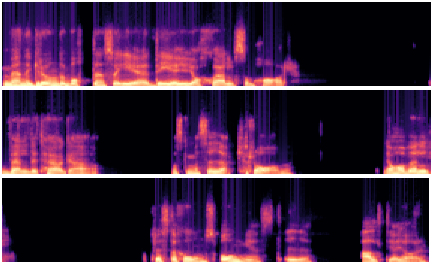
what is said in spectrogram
Men i grund och botten så är det ju jag själv som har väldigt höga, vad ska man säga, krav. Jag har väl prestationsångest i allt jag gör.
